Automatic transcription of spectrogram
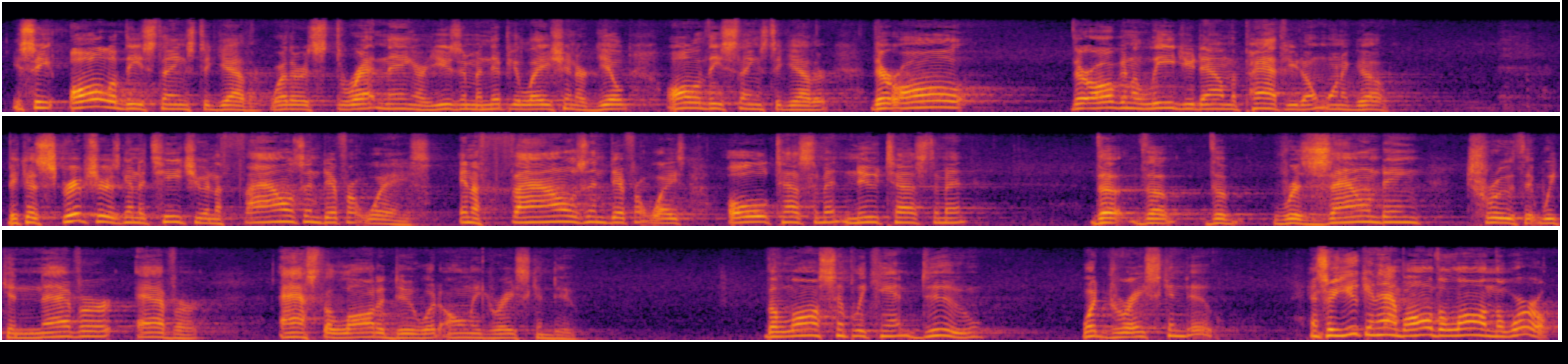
You see, all of these things together, whether it's threatening or using manipulation or guilt, all of these things together, they're all, they're all going to lead you down the path you don't want to go. Because Scripture is going to teach you in a thousand different ways, in a thousand different ways Old Testament, New Testament, the, the, the resounding truth that we can never, ever ask the law to do what only grace can do. The law simply can't do what grace can do. And so you can have all the law in the world.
